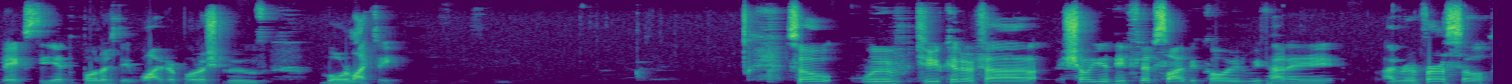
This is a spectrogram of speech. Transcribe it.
makes the, the bullish, the wider bullish move more likely. So, we've to kind of uh, show you the flip side of the coin, we've had a a reversal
